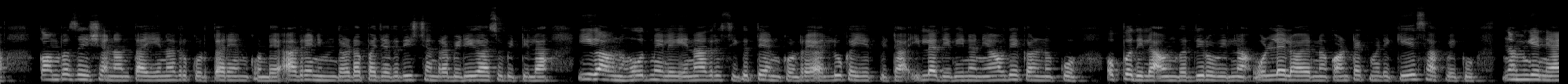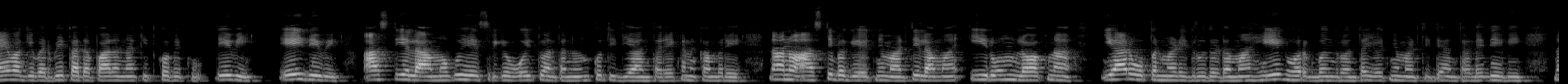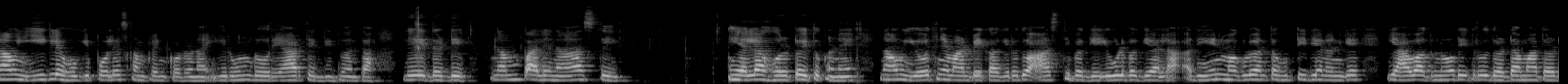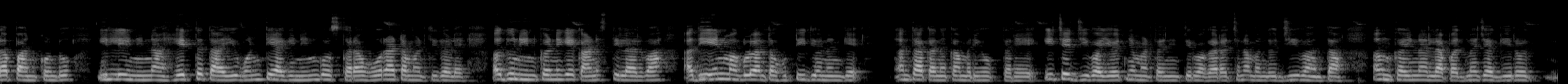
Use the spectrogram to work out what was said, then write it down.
ಕಾಂಪನ್ಸೇಷನ್ ಅಂತ ಏನಾದರೂ ಕೊಡ್ತಾರೆ ಅಂದ್ಕೊಂಡೆ ಆದರೆ ನಿಮ್ಮ ದೊಡ್ಡಪ್ಪ ಜಗದೀಶ್ ಚಂದ್ರ ಬಿಡಿಗಾಸು ಬಿಟ್ಟಿಲ್ಲ. ಈಗ ಅವನು ಹೋದ್ಮೇಲೆ ಏನಾದರೂ ಸಿಗುತ್ತೆ ಅಂದ್ಕೊಂಡ್ರೆ ಅಲ್ಲೂ ಕೈ ಎತ್ಬಿಟ್ಟ. ಇಲ್ಲ ದೇವಿ, ನಾನು ಯಾವುದೇ ಕಾರಣಕ್ಕೂ ಒಪ್ಪೋದಿಲ್ಲ. ಅವ್ನು ಬರೆದಿರೋ ವಿಲ್ನ ಒಳ್ಳೆ ಲಾಯರ್ನ ಕಾಂಟ್ಯಾಕ್ಟ್ ಮಾಡಿ ಕೇಸ್ ಹಾಕಬೇಕು. ನಮಗೆ ನ್ಯಾಯವಾಗಿ ಬರಬೇಕಾದ ಪಾಲನ್ನು ಕಿತ್ಕೋಬೇಕು. ದೇವಿ ಏಯ್ ದೇವಿ ಆಸ್ತಿಯೆಲ್ಲ ಆ ಮಗು ಹೆಸರಿಗೆ ಹೋಯ್ತು ಅಂತ ಅನ್ಕೋತಿದ್ಯಾ ಅಂತಾರೆ ಕನಕಾಂಬರಿ ನಾನು ಆಸ್ತಿ ಬಗ್ಗೆ ಯೋಚನೆ ಮಾಡ್ತಿಲ್ಲಮ್ಮ ಈ ರೂಮ್ ಲಾಕ್ನ ಯಾರು ಓಪನ್ ಮಾಡಿದ್ರು ದೊಡ್ಡಮ್ಮ? ಹೇಗೆ ಹೊರಗೆ ಬಂದರು ಅಂತ ಯೋಚನೆ ಮಾಡ್ತಿದ್ದೆ ಅಂತಾಳೆ ದೇವಿ. ನಾವು ಈಗಲೇ ಹೋಗಿ ಪೊಲೀಸ್ ಕಂಪ್ಲೇಂಟ್ ಕೊಡೋಣ. ಈ ರೂಮ್ ಡೋರ್ ಯಾರು ತೆಗೆದಿದ್ದು ಅಂತ? ಲೇ ದಡ್ಡಿ ನಮ್ಮ ಪಾಲಿನ ಆಸ್ತಿ. ಎಲ್ಲ ಹೊರಟೋಯ್ತು ಕಣೆ. ನಾವು ಯೋಚನೆ ಮಾಡಬೇಕಾಗಿರೋದು ಆಸ್ತಿ ಬಗ್ಗೆ, ಇವಳ ಬಗ್ಗೆ ಅಲ್ಲ. ಅದೇನು ಮಗಳು ಅಂತ ಹುಟ್ಟಿದೆಯಾ ನನಗೆ? ಯಾವಾಗ ನೋಡಿದ್ರು ದೊಡ್ಡಮ್ಮ ದೊಡ್ಡಪ್ಪ ಅಂದ್ಕೊಂಡು ಇಲ್ಲಿ ನಿನ್ನ ಹೆತ್ತ ತಾಯಿ ಒಂಟಿಯಾಗಿ ನಿನಗೋಸ್ಕರ ಹೋರಾಟ ಮಾಡ್ತಿದ್ದಾಳೆ. ಅದು ನಿನ್ನ ಕಣ್ಣಿಗೆ ಕಾಣಿಸ್ತಿಲ್ಲ ಅಲ್ವಾ? ಅದೇನು ಮಗಳು ಅಂತ ಹುಟ್ಟಿದ್ಯೋ ನನಗೆ? ಅಂತ ಕನಕಾಂಬರಿ ಹೋಗ್ತಾರೆ. ಈಚೆ ಜೀವ ಯೋಚನೆ ಮಾಡ್ತಾ ನಿಂತಿರುವಾಗ ರಚನಾ ಬಂದು ಜೀವ ಅಂತ ಅವನ ಕೈನೆಲ್ಲ ಪದ್ಮಜ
